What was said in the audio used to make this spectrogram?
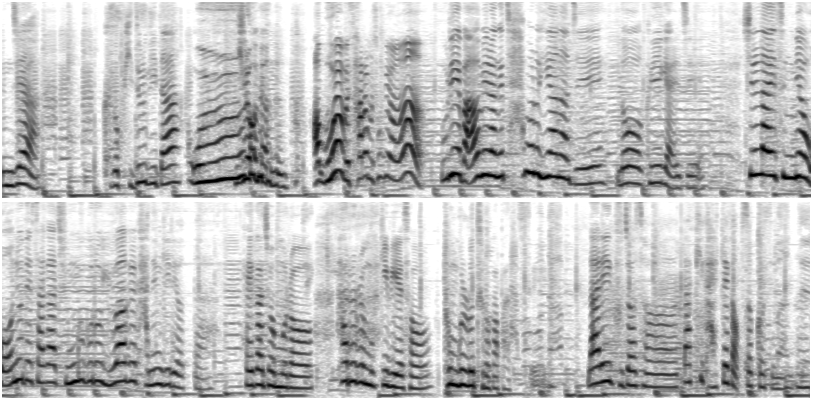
은지야, 그거 비둘기다. 어휴. 이러면은. 아, 뭐야, 왜 사람을 속여? 우리의 마음이란 게 참으로 희한하지. 너 그 얘기 알지? 신라의 승려 원효 대사가 중국으로 유학을 가는 길이었다. 해가 저물어 하루를 묵기 위해서 동굴로 들어가 봤지. 날이 굳어서 딱히 갈 데가 없었거든. 응.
